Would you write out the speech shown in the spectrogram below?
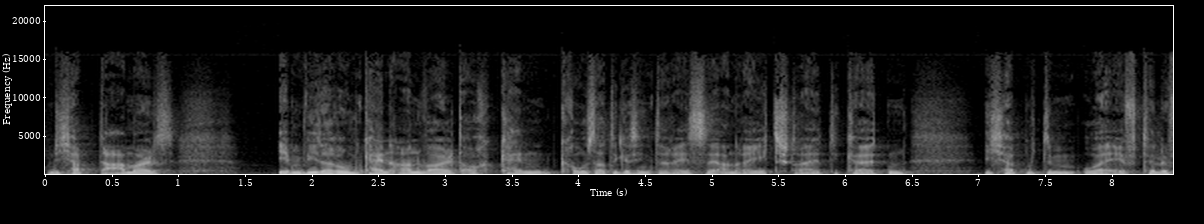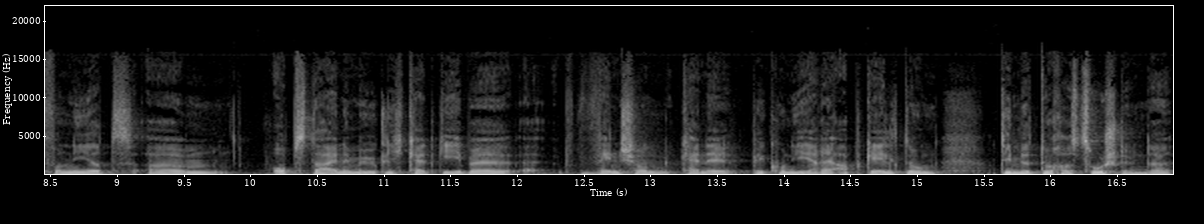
Und ich habe damals eben wiederum kein Anwalt, auch kein großartiges Interesse an Rechtsstreitigkeiten. Ich habe mit dem ORF telefoniert, ähm, ob es da eine Möglichkeit gäbe, wenn schon keine pekuniäre Abgeltung, die mir durchaus zustünde,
